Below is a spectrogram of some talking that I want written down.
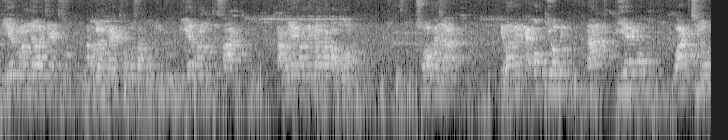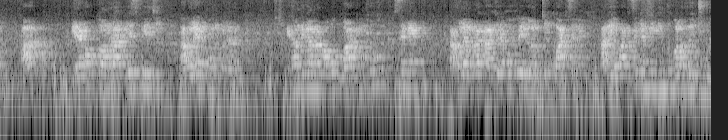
পি এর মান দেওয়া আছে একশো। তাহলে আমরা একশো বসাবো ইন্টু পি এর মান হচ্ছে ষাট। তাহলে এখান থেকে আমরা পাবো ছ হাজার। এবারে একক কী হবে? না পি এর একক ওয়াট ছিল, আর এর একক তো আমরা এস পেয়েছি। তাহলে এখান থেকে আমরা পাবো ওয়াট ইন্টু সেকেন্ড তাহলে আমরা কার্যের একক পেয়ে গেলাম? যে ওয়াট সেকেন্ড আর এই ওয়াট সেকেন্ডকে কিন্তু বলা হয় জুল।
